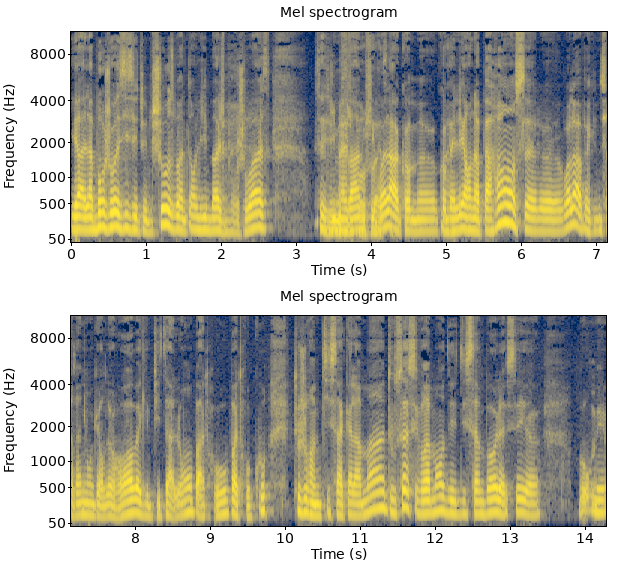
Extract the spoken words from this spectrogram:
Il y a, la bourgeoisie, c'est une chose. Maintenant, l'image bourgeoise, c'est une L'image femme qui, voilà, comme, euh, comme Ouais. elle est en apparence, elle, euh, voilà, avec une certaine longueur de robe, avec des petits talons, pas trop hauts, pas trop courts, toujours un petit sac à la main. Tout ça, c'est vraiment des, des symboles assez. euh, bon, mais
